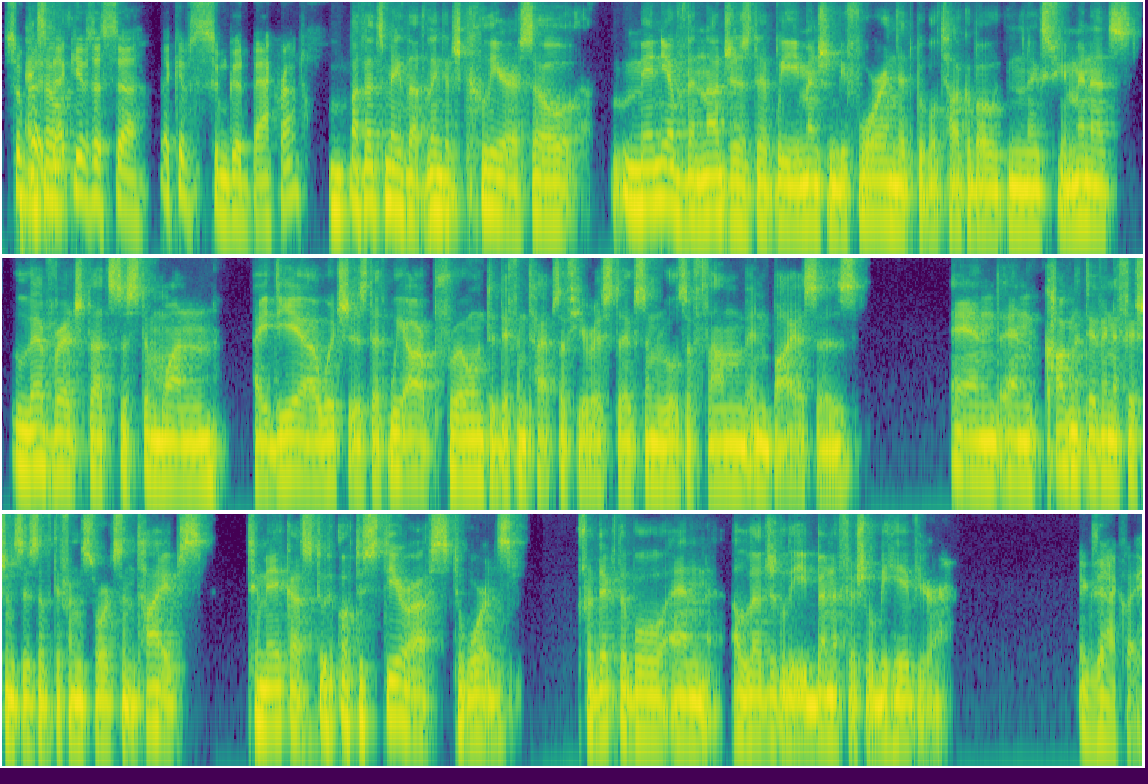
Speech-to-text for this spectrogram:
So good. So, that gives us uh, that gives some good background. But let's make that linkage clear. So many of the nudges that we mentioned before and that we will talk about in the next few minutes leverage that system one idea, which is that we are prone to different types of heuristics and rules of thumb and biases and, and cognitive inefficiencies of different sorts and types to make us to, or to steer us towards predictable and allegedly beneficial behavior. Exactly.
